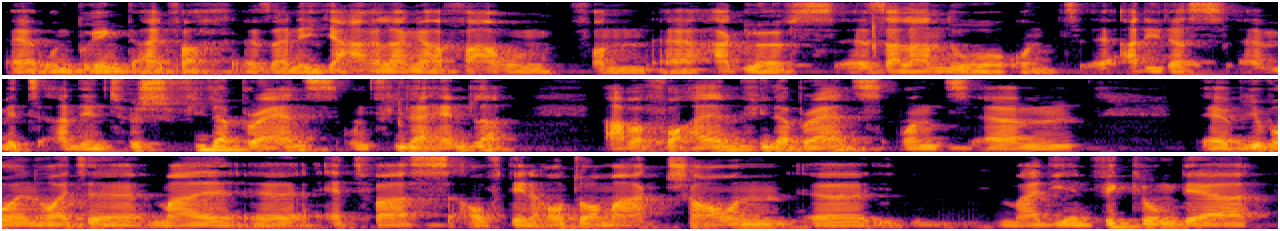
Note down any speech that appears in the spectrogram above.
äh, und bringt einfach äh, seine jahrelange Erfahrung von äh, Haglöfs, äh, Salando und äh, Adidas äh, mit an den Tisch vieler Brands und vieler Händler, aber vor allem vieler Brands. Und ähm, äh, wir wollen heute mal äh, etwas auf den Outdoor-Markt schauen, äh, mal die Entwicklung der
